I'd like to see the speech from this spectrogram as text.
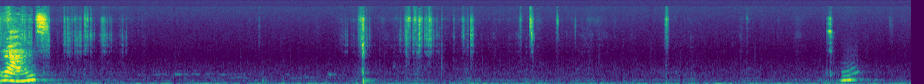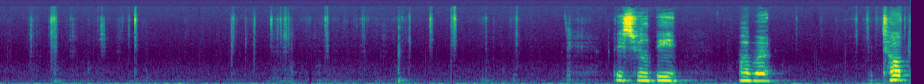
rounds. This will be our top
